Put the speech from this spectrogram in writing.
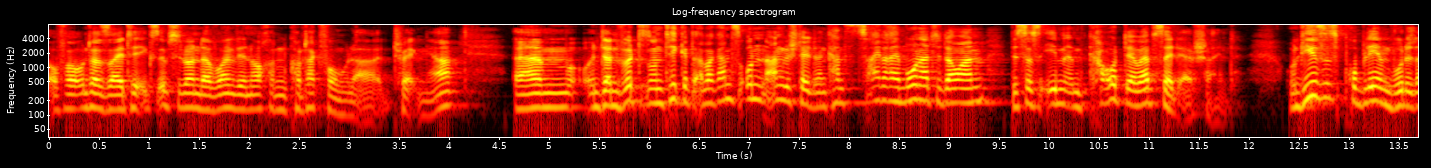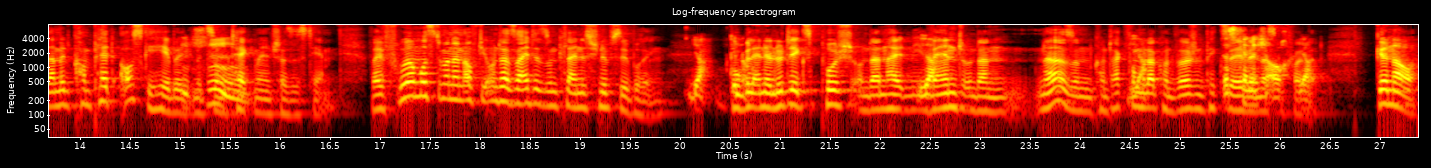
auf der Unterseite XY, da wollen wir noch ein Kontaktformular tracken, ja. Ähm, und dann wird so ein Ticket aber ganz unten angestellt. Dann kann es zwei, drei Monate dauern, bis das eben im Code der Website erscheint. Und dieses Problem wurde damit komplett ausgehebelt mit so einem Tag Manager System. Weil früher musste man dann auf die Unterseite so ein kleines Schnipsel bringen. Ja, Google genau. Analytics Push und dann halt ein Ja. Event und dann ne, so ein Kontaktformular Ja. Conversion Pixel, Das wenn das auch, gefeuert. ja. Genau.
